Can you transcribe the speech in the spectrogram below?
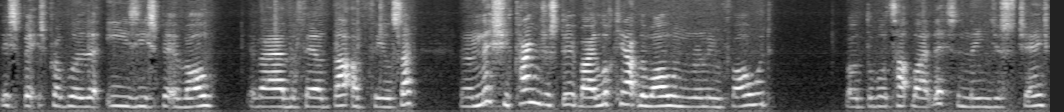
this bit's probably the easiest bit of all. If I ever failed that, I'd feel sad. And then this you can just do it by looking at the wall and running forward. Or double tap like this and then you just change.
